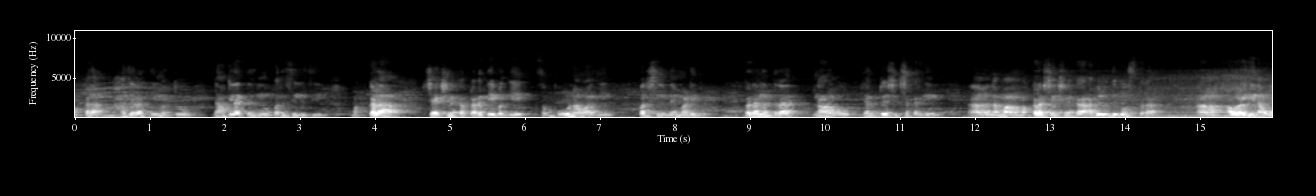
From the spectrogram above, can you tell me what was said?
ಮಕ್ಕಳ ಹಾಜರಾತಿ ಮತ್ತು ದಾಖಲಾತಿಯನ್ನು ಪರಿಶೀಲಿಸಿ ಮಕ್ಕಳ ಶೈಕ್ಷಣಿಕ ಪ್ರಗತಿ ಬಗ್ಗೆ ಸಂಪೂರ್ಣವಾಗಿ ಪರಿಶೀಲನೆ ಮಾಡಿದರು. ತದನಂತರ ನಾವು ಜನಪ್ರಿಯ ಶಿಕ್ಷಕರಿಗೆ ನಮ್ಮ ಮಕ್ಕಳ ಶೈಕ್ಷಣಿಕ ಅಭಿವೃದ್ಧಿಗೋಸ್ಕರ ಅವರಲ್ಲಿ ನಾವು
